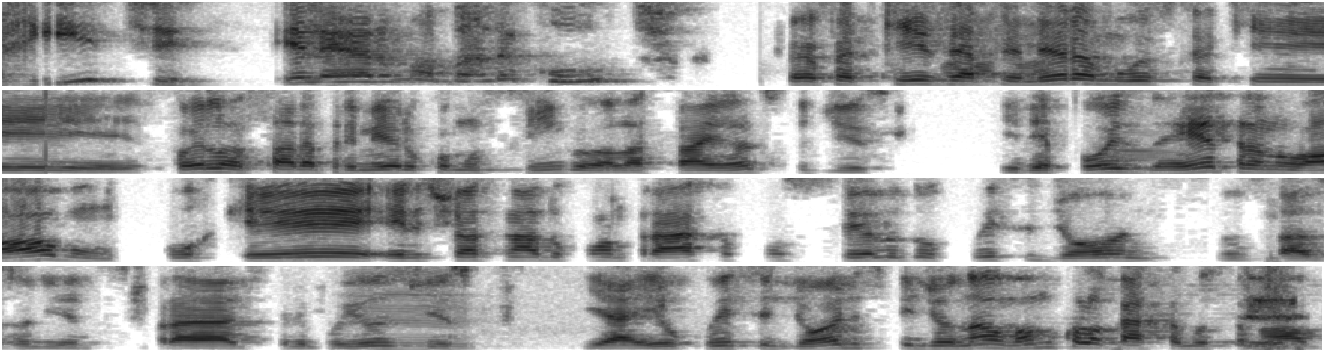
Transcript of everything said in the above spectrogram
hit, ele era uma banda cult. Perfect Kiss é a primeira música que foi lançada primeiro como single, ela sai antes do disco. E depois entra no álbum porque eles tinham assinado um contrato com o selo do Quincy Jones nos Estados Unidos para distribuir os hum. discos. E aí o Quincy Jones pediu: não, vamos colocar essa música no álbum,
